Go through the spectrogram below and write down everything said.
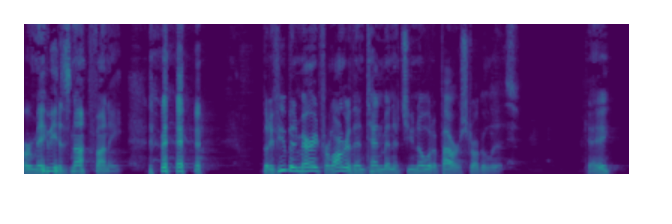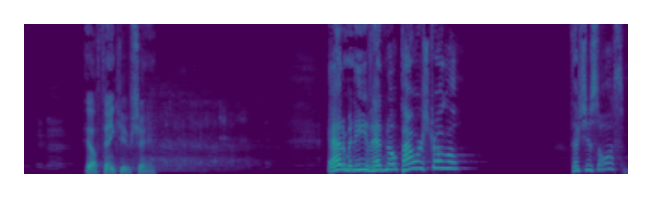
Or maybe it's not funny. but if you've been married for longer than 10 minutes, you know what a power struggle is. Okay? Yeah, thank you, Shane. Adam and Eve had no power struggle. That's just awesome.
